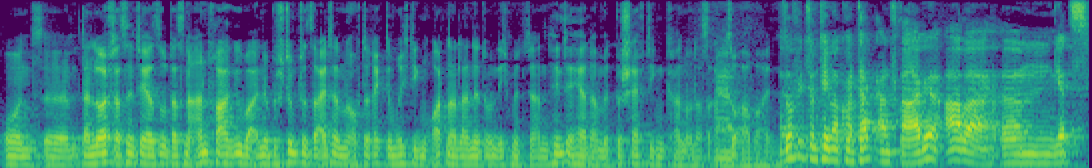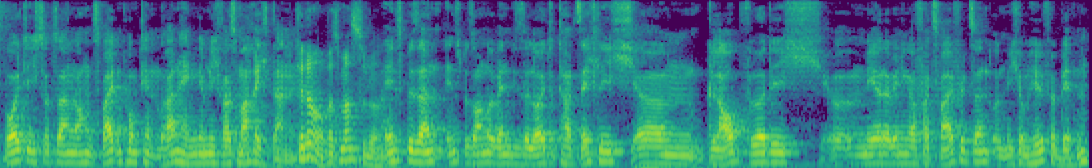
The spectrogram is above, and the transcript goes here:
und äh, dann läuft das hinterher so, dass eine Anfrage über eine bestimmte Seite dann auch direkt im richtigen Ordner landet und ich mich dann hinterher damit beschäftigen kann und das ja. abzuarbeiten. So viel zum Thema Kontaktanfrage, aber ähm, jetzt wollte ich sozusagen noch einen zweiten Punkt hinten dranhängen, nämlich was mache ich dann? Genau, was machst du dann? Insbesondere, insbesondere wenn diese Leute tatsächlich ähm, glaubwürdig äh, mehr oder weniger verzweifelt sind und mich um Hilfe bitten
